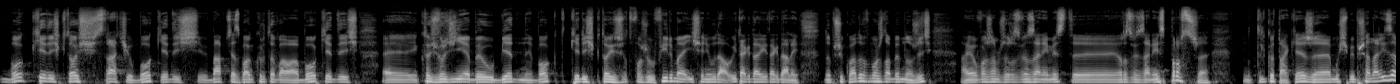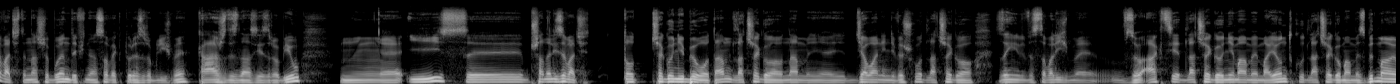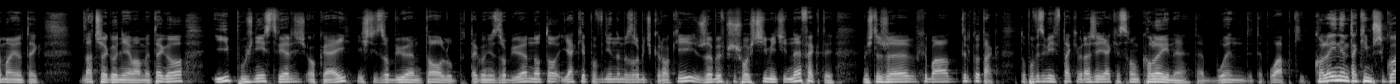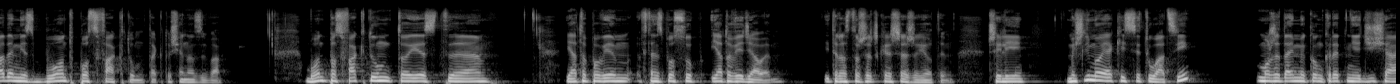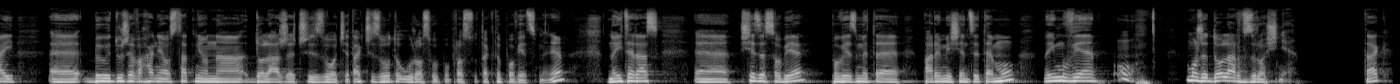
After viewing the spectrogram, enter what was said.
bo kiedyś ktoś stracił, bo kiedyś babcia zbankrutowała, bo kiedyś e, ktoś w rodzinie był biedny, bo kiedyś ktoś otworzył firmę i się nie udało i tak dalej, i tak dalej. Do przykładów można by mnożyć, a ja uważam, że rozwiązaniem jest, e, rozwiązanie jest prostsze. No, tylko takie, że musimy przeanalizować te nasze błędy finansowe, które zrobiliśmy, każdy z nas je zrobił mm, e, i z, przeanalizować to, czego nie było tam, dlaczego nam działanie nie wyszło, dlaczego zainwestowaliśmy w złe akcje, dlaczego nie mamy majątku, dlaczego mamy zbyt mały majątek, dlaczego nie mamy tego i później stwierdzić, ok, jeśli zrobiłem to lub tego nie zrobiłem, no to jakie powinienem zrobić kroki, żeby w przyszłości mieć inne efekty. Myślę, że chyba tylko tak. To powiedz mi w takim razie, jakie są kolejne te błędy, te pułapki. Kolejnym takim przykładem jest błąd post factum, tak to się nazywa. Błąd post factum to jest, e, ja to powiem w ten sposób, ja to wiedziałem. I teraz troszeczkę szerzej o tym. Czyli myślimy o jakiejś sytuacji, może dajmy konkretnie dzisiaj, e, były duże wahania ostatnio na dolarze czy złocie, tak? Czy złoto urosło po prostu, tak to powiedzmy, nie? No i teraz e, siedzę sobie, powiedzmy te parę miesięcy temu, no i mówię, mm, może dolar wzrośnie, tak?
